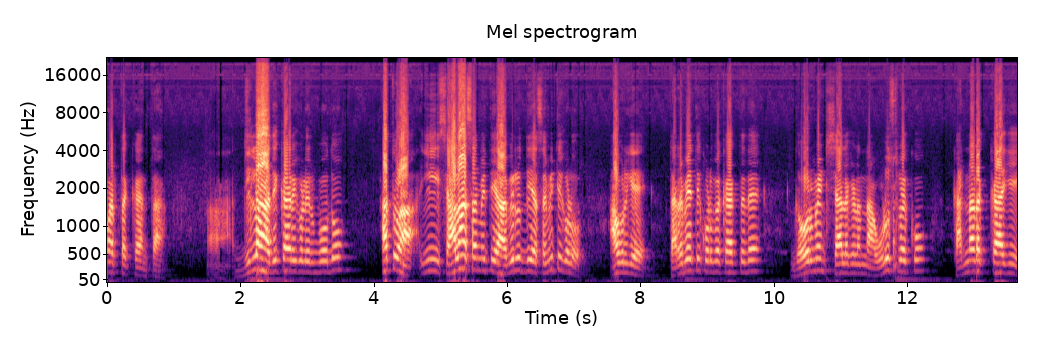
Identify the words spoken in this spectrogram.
ಮಾಡ್ತಕ್ಕಂಥ ಜಿಲ್ಲಾ ಅಧಿಕಾರಿಗಳಿರ್ಬೋದು ಅಥವಾ ಈ ಶಾಲಾ ಸಮಿತಿಯ ಅಭಿವೃದ್ಧಿಯ ಸಮಿತಿಗಳು ಅವರಿಗೆ ತರಬೇತಿ ಕೊಡಬೇಕಾಗ್ತದೆ ಗೌರ್ಮೆಂಟ್ ಶಾಲೆಗಳನ್ನು ಉಳಿಸ್ಬೇಕು ಕನ್ನಡಕ್ಕಾಗಿ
